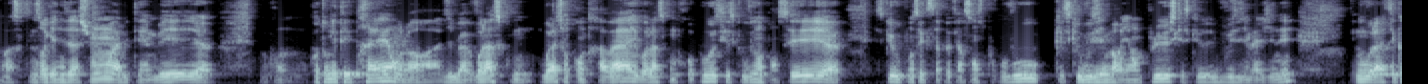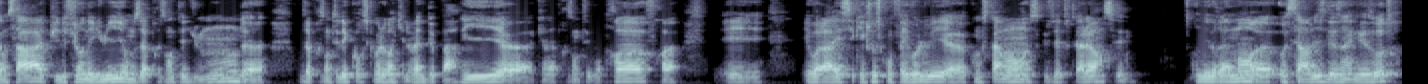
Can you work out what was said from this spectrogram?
dans certaines organisations, à l'UTMB. Euh, quand on était prêt, on leur a dit bah voilà ce qu'on, voilà sur quoi on travaille, voilà ce qu'on propose, qu'est-ce que vous en pensez, euh, est-ce que vous pensez que ça peut faire sens pour vous, qu'est-ce que vous aimeriez en plus, qu'est-ce que vous imaginez. donc voilà, c'est comme ça. Et puis de fil en aiguille, on nous a présenté du monde, euh, on nous a présenté des courses comme le 20 km de Paris, euh, qui en a présenté notre offre. Et, et voilà, et c'est quelque chose qu'on fait évoluer constamment. Ce que je disais tout à l'heure, c'est on est vraiment euh, au service des uns et des autres.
